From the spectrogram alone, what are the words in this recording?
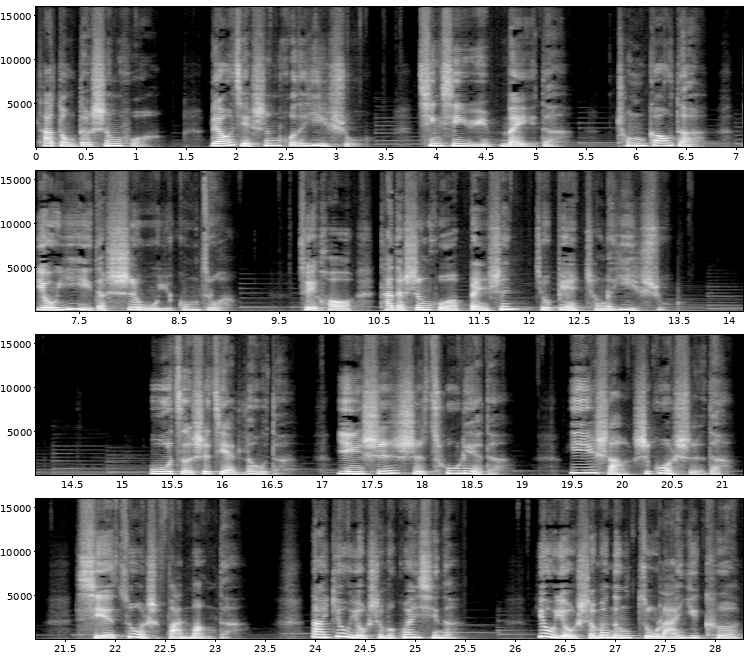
他懂得生活，了解生活的艺术，倾心于美的、崇高的、有意义的事物与工作。最后，他的生活本身就变成了艺术。屋子是简陋的，饮食是粗劣的，衣裳是过时的，写作是繁忙的，那又有什么关系呢？又有什么能阻拦一颗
